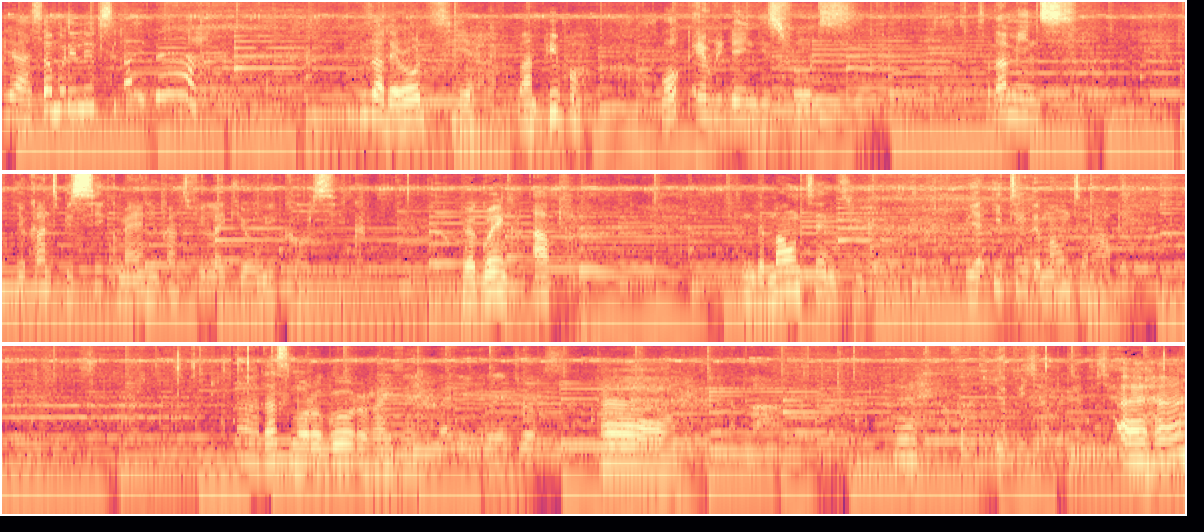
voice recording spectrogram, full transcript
Yeah, somebody lives right there. These are the roads here. When people walk every day in these roads. So that means you can't be sick, man. You can't feel like you're weak or sick. We are going up in the mountains. We are eating the mountain up. Ah, that's Morogoro right there. Uh. Ah, uh-huh.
